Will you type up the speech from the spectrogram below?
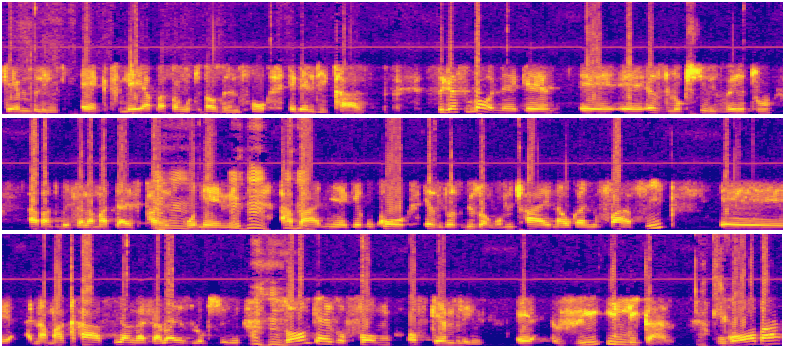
Gambling Act le yapasa ngo-2004 ebendiyichaza. Sike sibone ke eh, eh, ezilokishini zethu abantu bedlala amadayisi phaa ezikoneni abanye ke kukho ezinto ezibizwa ngomtshayina okanye ufafi eh namakhasi angadlalwa ezilokishini. Zonke ezo form of gambling eh zi-illegal. Ngoba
